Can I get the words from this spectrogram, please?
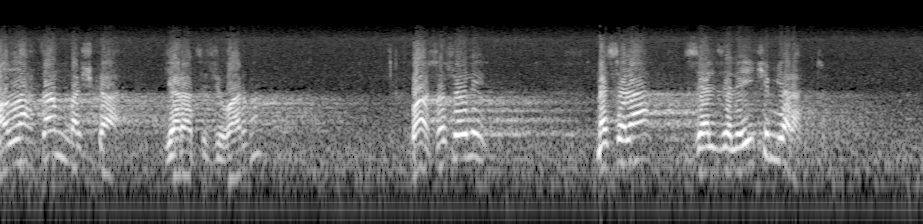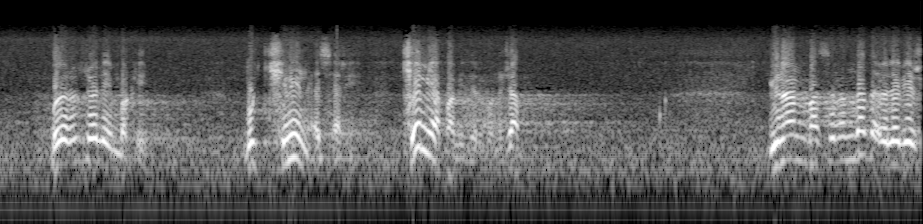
Allah'tan başka yaratıcı var mı? Varsa söyleyin. Mesela zelzeleyi kim yarattı? Buyurun söyleyin bakayım. Bu kimin eseri? Kim yapabilir bunu canım? Yunan basınında da öyle bir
